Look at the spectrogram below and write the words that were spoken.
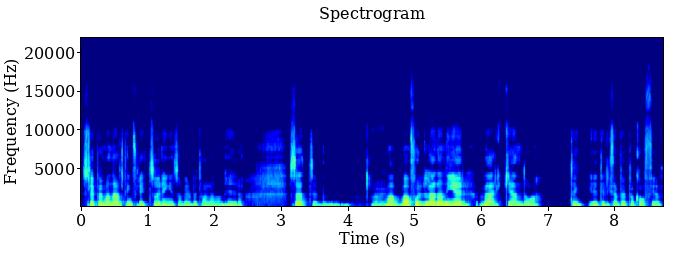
släpper man allting fritt så är det ingen som vill betala någon hyra. Så att mm, man, man får ladda ner verken då, tänk, till exempel Prokofjev,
